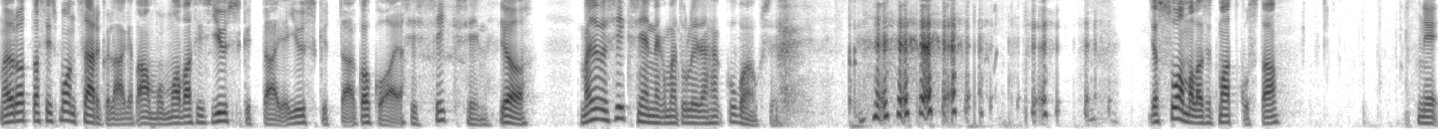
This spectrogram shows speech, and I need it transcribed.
Mä joudun ottaa siis monta särkylääkettä aamulla. Mua vaan siis jyskyttää ja jyskyttää koko ajan. Siis siksin. Joo. Mä join siksi ennen kuin mä tulin tähän kuvaukseen. Jos suomalaiset matkustaa, niin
